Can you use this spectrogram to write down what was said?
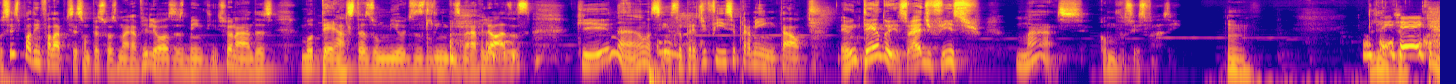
Vocês podem falar porque vocês são pessoas maravilhosas, bem intencionadas, modestas, humildes, lindas, maravilhosas. Que não, assim, é super difícil pra mim e tal. Eu entendo isso, é difícil. Mas, como vocês fazem? Hum, Não tem Lívia, jeito, como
